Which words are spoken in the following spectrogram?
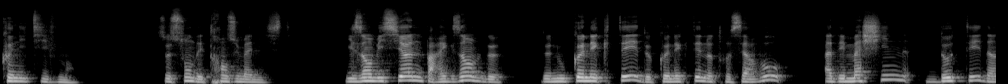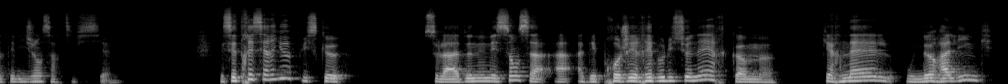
cognitivement. Ce sont des transhumanistes. Ils ambitionnent par exemple de, de nous connecter, de connecter notre cerveau à des machines dotées d'intelligence artificielle. Et c'est très sérieux puisque cela a donné naissance à, des projets révolutionnaires comme Kernel ou Neuralink,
